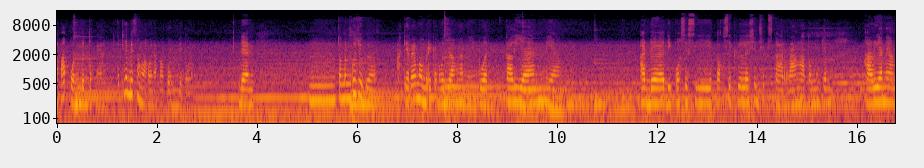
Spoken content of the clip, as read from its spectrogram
Apa pun bentuknya kita kita bisa ngelakuin apa pun gitu loh. Dan hmm, temen gue juga akhirnya memberikan wejangan nih buat kalian yang ada di posisi toxic relationship sekarang atau mungkin kalian yang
